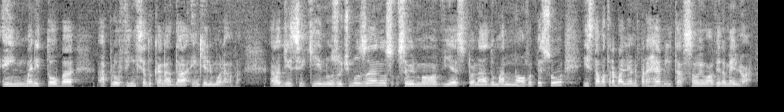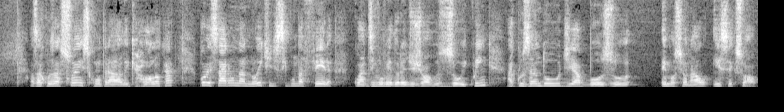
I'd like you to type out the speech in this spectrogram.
em Manitoba, a província do Canadá em que ele morava. Ela disse que nos últimos anos seu irmão havia se tornado uma nova pessoa e estava trabalhando para a reabilitação e uma vida melhor. As acusações contra Alec Hollowka começaram na noite de segunda-feira, com a desenvolvedora de jogos Zoe Quinn acusando-o de abuso emocional e sexual.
